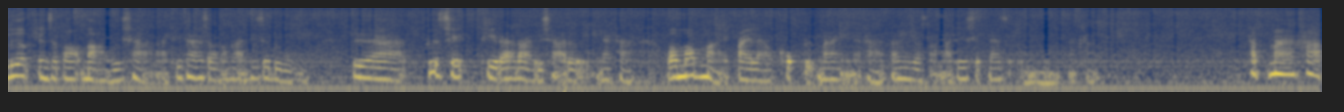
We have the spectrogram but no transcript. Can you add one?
เลือกเป็นเฉพาะบางวิชาที่ท่านอาจารย์ต้องการที่จะดู เพื่อเพื่อเช็คทีละรายวิชาเลยนะคะ ว่ามอบหมายไปแล้วครบหรือไม่นะคะท่านจะสามารถที่จะเช็คได้จากตรงนี้นะคะ ถัดมาค่ะ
